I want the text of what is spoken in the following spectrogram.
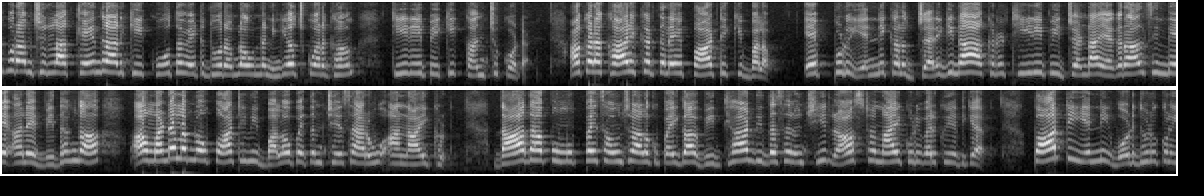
అనంతపురం జిల్లా కేంద్రానికి కూతవేటు దూరంలో ఉన్న నియోజకవర్గం టీడీపీకి కంచుకోట. అక్కడ కార్యకర్తలే పార్టీకి బలం. ఎప్పుడు ఎన్నికలు జరిగినా అక్కడ టీడీపీ జెండా ఎగరాల్సిందే అనే విధంగా ఆ మండలంలో పార్టీని బలోపేతం చేశారు ఆ నాయకుడు. దాదాపు ముప్పై సంవత్సరాలకు పైగా విద్యార్థి దశ నుంచి రాష్ట్ర నాయకుడి వరకు ఎదిగారు. పార్టీ ఎన్ని ఒడిదుడుకులు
